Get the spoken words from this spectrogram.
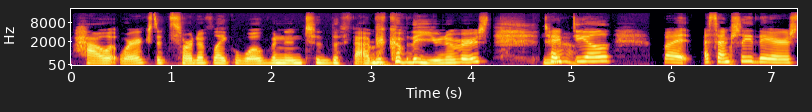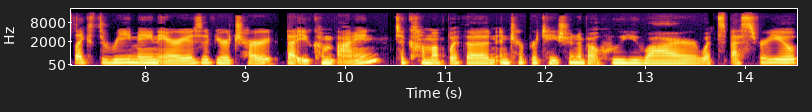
how it works. It's sort of like woven into the fabric of the universe type yeah. deal. But essentially, there's like three main areas of your chart that you combine to come up with an interpretation about who you are, or what's best for you.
